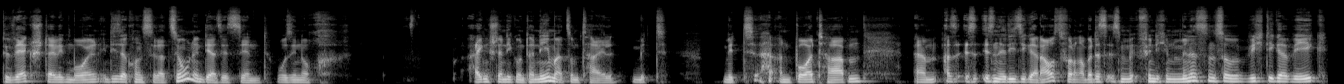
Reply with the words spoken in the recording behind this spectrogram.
bewerkstelligen wollen in dieser Konstellation, in der sie sind, wo sie noch eigenständige Unternehmer zum Teil mit, mit an Bord haben, ähm, also es ist eine riesige Herausforderung, aber das ist, finde ich, ein mindestens so wichtiger Weg.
